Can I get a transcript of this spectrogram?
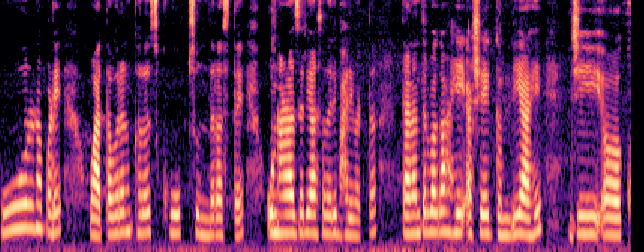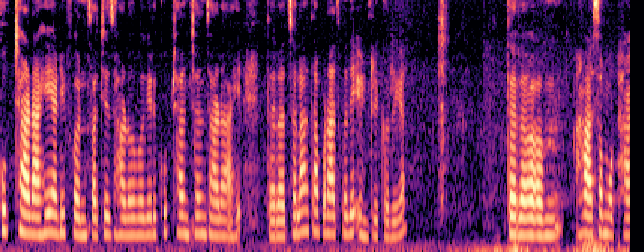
पूर्णपणे वातावरण खरंच खूप सुंदर असतं आहे उन्हाळा जरी असला तरी भारी वाटतं. त्यानंतर बघा हे अशी एक गल्ली आहे जी खूप छान आहे. आणि फणसाचे झाडं वगैरे खूप छान छान झाडं आहे. तर चला आता आपण आतमध्ये एंट्री करूया. तर हा असा मोठा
